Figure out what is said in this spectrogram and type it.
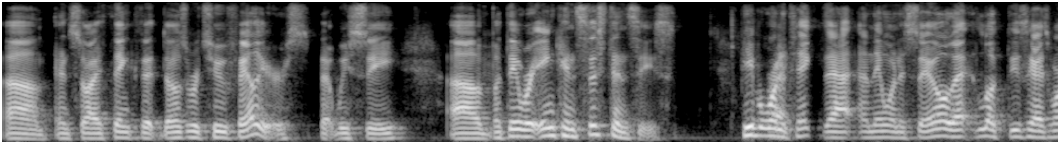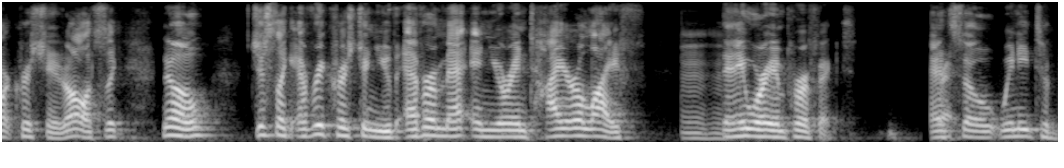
Um, and so I think that those were two failures that we see, uh, but they were inconsistencies. People want right. to take that and they want to say, oh, that look, these guys weren't Christian at all. It's like, no, just like every Christian you've ever met in your entire life, mm-hmm. they were imperfect. And right. so we need to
